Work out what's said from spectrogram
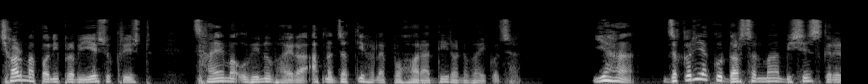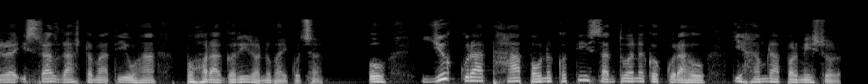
क्षणमा पनि प्रभु येशु ख्रिष्ट छायामा उभिनु भएर आफ्ना जतिहरूलाई पहरा दिइरहनु भएको छ। यहाँ जकरियाको दर्शनमा विशेष गरेर इसरायल राष्ट्रमाथि उहाँ पहरा गरिरहनु भएको छ। ओ यो कुरा थाहा पाउन कति सान्त्वनाको कुरा हो कि हाम्रा परमेश्वर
